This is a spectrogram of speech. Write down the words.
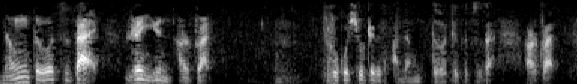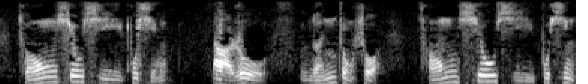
能得自在，任运而转。嗯，如果修这个的话，能得这个自在而转。从修习不行啊，入轮中说，从修习不行，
